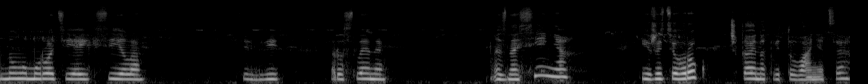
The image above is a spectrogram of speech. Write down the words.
минулому році я їх сіяла, ці дві рослини з насіння. І вже цього року чекаю на квітування. Це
